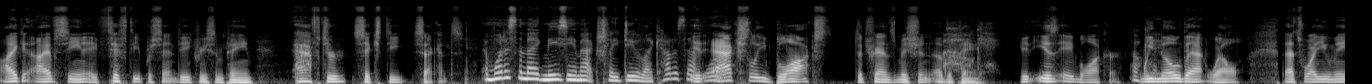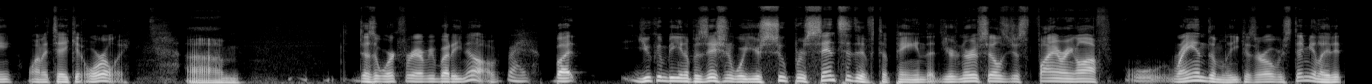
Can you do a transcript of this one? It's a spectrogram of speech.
I can, I've seen a 50% decrease in pain after 60 seconds. And what does the magnesium actually do? Like, how does that it work? actually blocks the transmission of the pain. Okay. It is a blocker. Okay. We know that well. That's why you may want to take it orally. Um, does it work for everybody? No. right. But you can be in a position where you're super sensitive to pain, that your nerve cells are just firing off randomly because they're overstimulated.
